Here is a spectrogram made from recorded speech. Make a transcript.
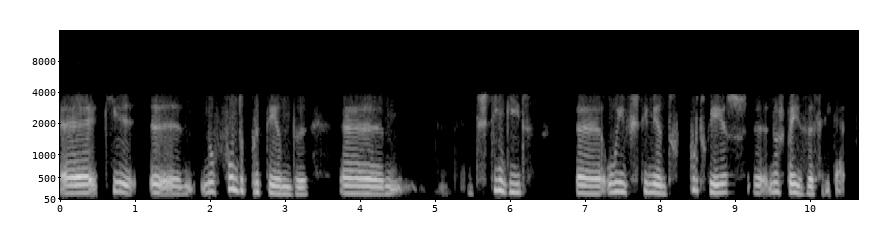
eh, que, eh, no fundo, pretende eh, distinguir o investimento português nos países africanos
